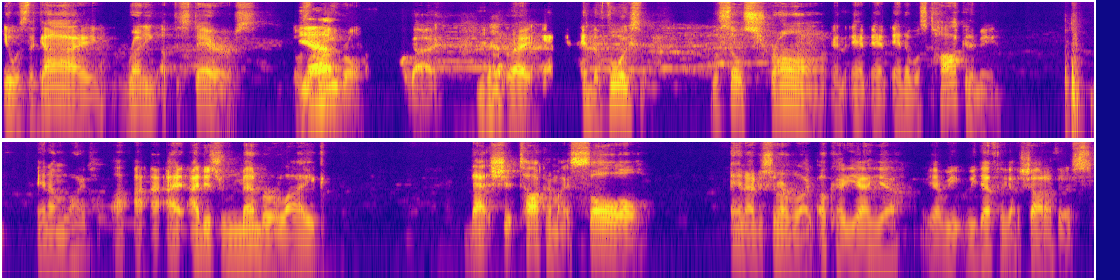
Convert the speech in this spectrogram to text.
It was the guy running up the stairs. It was yeah. a B-roll guy. Yeah. Right. And the voice was so strong and, and and and it was talking to me and I'm like, I, I, I just remember like that shit talking to my soul, and I just remember like, okay, yeah, yeah, yeah, we we definitely got a shot at this.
